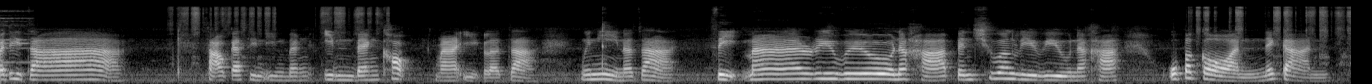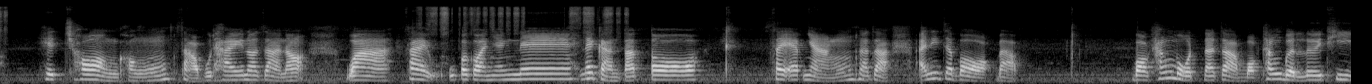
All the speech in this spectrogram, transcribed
วัสดีจ้า สาวกาซินอิงแบงอินแบงคอกมาอีกแล้วจ้ามื่อนี้นะจ้าสิมารีวิวนะคะ เป็นช่วงรีวิวนะคะ อุปกรณ์ในการเฮ็ดช่องของสาวผู้ไทยเนาะจ้าเนาะว่าใส่อุปกรณ์ยังแน่ในการตัดต่อใส่แอปหยังนะจ๊ะอันนี้จะบอกแบบบอกทั้งหมดนะจ๊ะบอกทั้งเบิดเลยที่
